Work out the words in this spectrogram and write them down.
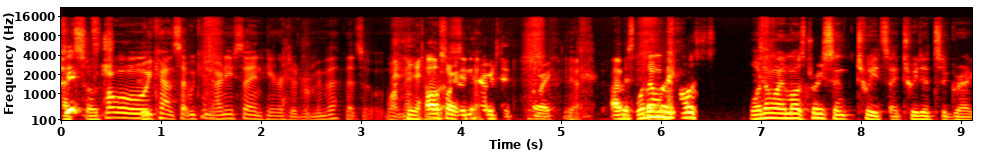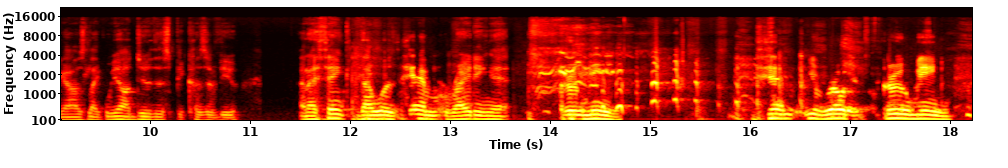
That's so Oh, true. whoa, whoa, we can't say we can only say inherited. Remember, that's what Matt Yeah. Oh, sorry, us, inherited. Sorry, Yeah. I missed One of my most one of my most recent tweets, I tweeted to Greg. I was like, "We all do this because of you," and I think that was him writing it through me. Him, he wrote it through me. Do you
